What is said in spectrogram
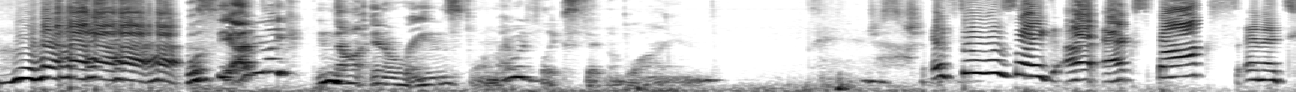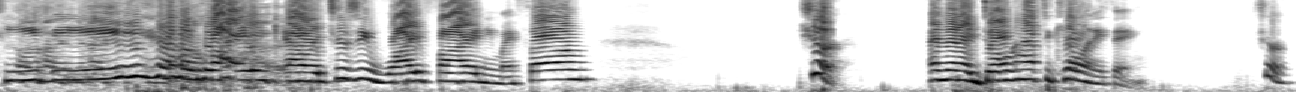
Well, see, I'm like not in a rainstorm. I would like sit in a blind. Just. If there was like a Xbox and a oh, TV, like electricity, Wi-Fi, I need my phone, sure. And then I don't have to kill anything, sure.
